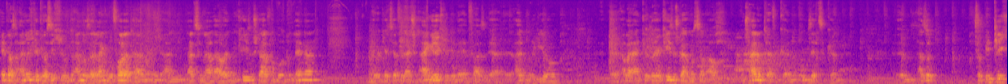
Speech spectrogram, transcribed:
etwas einrichtet, was ich und andere seit langem gefordert haben, nämlich einen national arbeitenden Krisenstab von Bund und Ländern, der wird jetzt ja vielleicht schon eingerichtet in der Endphase der äh, alten Regierung. Äh, aber ein solcher Krisenstab muss dann auch Entscheidungen treffen können und umsetzen können. Ähm, also verbindlich,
